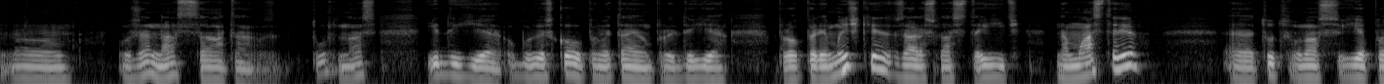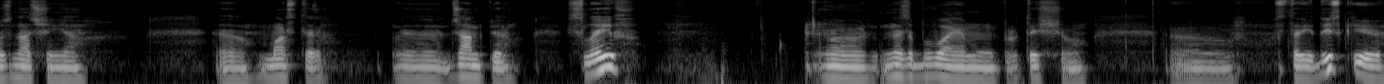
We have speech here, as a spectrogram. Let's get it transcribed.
е, уже на SATA. Тут у нас IDE. Обов'язково пам'ятаємо про IDE, про перемички. Зараз у нас стоїть на мастері. Е, Тут у нас є позначення джампер слейв. Е, не забуваємо про те, що е, старі диски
